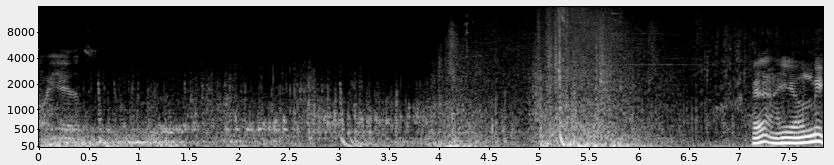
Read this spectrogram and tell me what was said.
Oh, he is. Yeah, he owned me.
